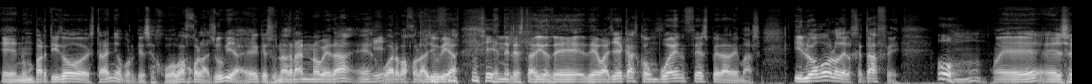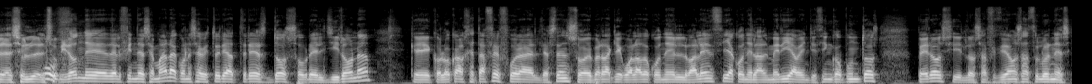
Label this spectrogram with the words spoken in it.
en un partido extraño, porque se jugó bajo la lluvia, ¿eh? que es una gran novedad, ¿eh? Sí. jugar bajo la lluvia Sí. en el estadio de, de Vallecas, con buen césped además. Y luego lo del Getafe. Uf. Mm, eh, es el, el- subidón de- del fin de semana con esa victoria 3-2 sobre el Girona, que coloca al Getafe fuera del descenso. Es verdad que igualado con el Valencia, con el Almería, 25 puntos, pero si los aficionados azulones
